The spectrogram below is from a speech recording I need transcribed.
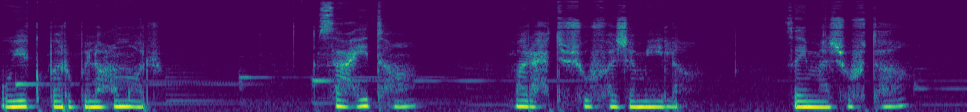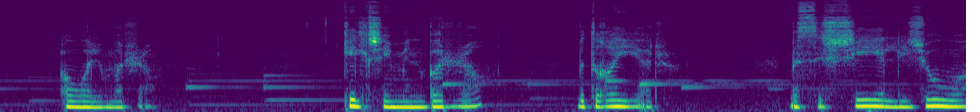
ويكبر بالعمر. ساعتها ما راح تشوفها جميلة زي ما شفتها أول مرة. كل شي من برا بتغير بس الشي اللي جوا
